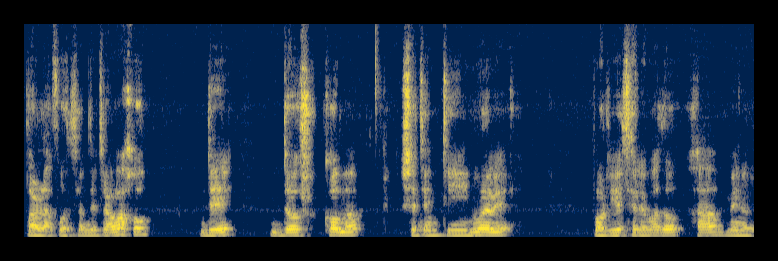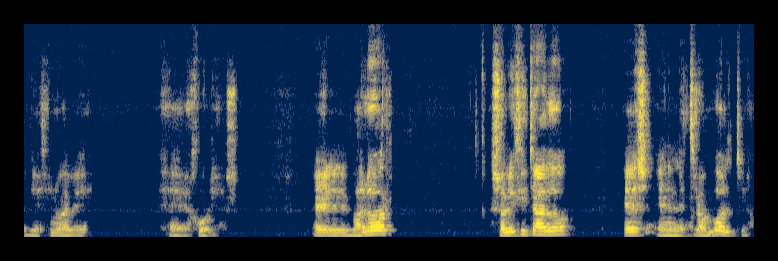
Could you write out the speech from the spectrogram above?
para la función de trabajo de 2,79 por 10 elevado a menos 19 eh, julios. El valor solicitado es en electronvoltio,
